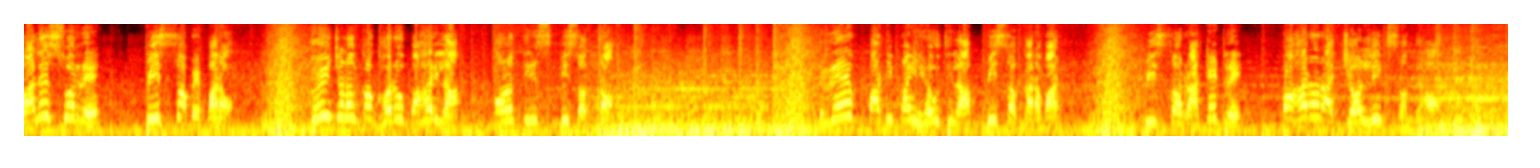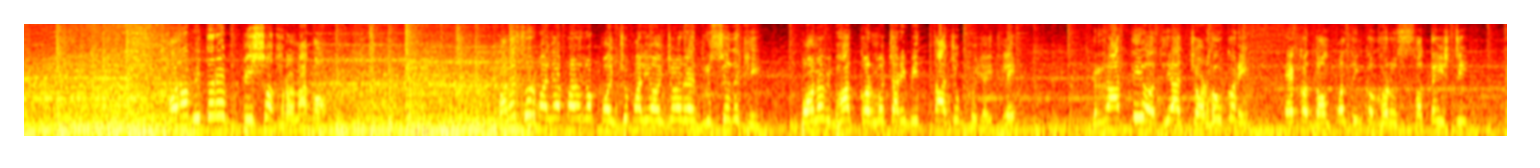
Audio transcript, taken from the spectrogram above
ବାଲେଶ୍ୱରରେ ବିଷ ବେପାର ଦୁଇ ଜଣଙ୍କ ଘରୁ ବାହାରିଲା ଅଣତିରିଶ ବିଷଧର ରେଭ୍ ପାର୍ଟି ପାଇଁ ହେଉଥିଲା ବିଷ କାରବାର ବିଷ ରାକେଟରେ ବାହାର ରାଜ୍ୟ ଲିଙ୍କ୍ ସନ୍ଦେହ ଘର ଭିତରେ ବିଷଧର ନାଗ ବାଲେଶ୍ୱର ବାଲିଆପାଳର ପଞ୍ଚୁପାଲି ଅଞ୍ଚଳରେ ଦୃଶ୍ୟ ଦେଖି ବନ ବିଭାଗ କର୍ମଚାରୀ ବି ତାଜୁବ ହୋଇଯାଇଥିଲେ ରାତି ଅଧିଆ ଚଢ଼ଉ କରି ଏକ ଦମ୍ପତିଙ୍କ ଘରୁ ସତେଇଶଟି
